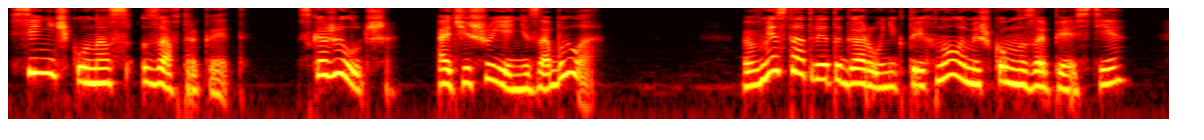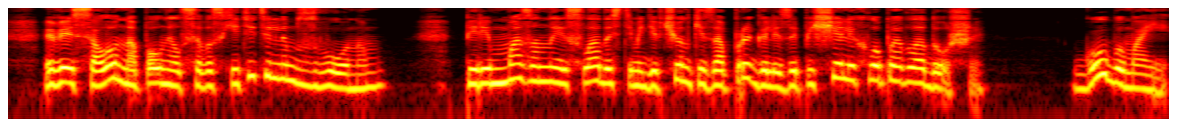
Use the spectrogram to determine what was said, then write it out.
Сенечка у нас завтракает. Скажи лучше, а чешуе не забыла?» Вместо ответа Гароник тряхнула мешком на запястье. Весь салон наполнился восхитительным звоном — Перемазанные сладостями девчонки запрыгали, запищали, хлопая в ладоши. Губы мои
